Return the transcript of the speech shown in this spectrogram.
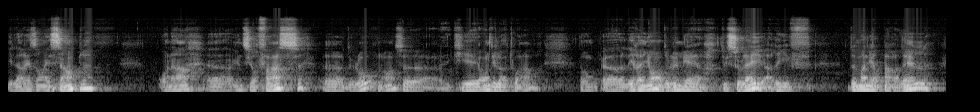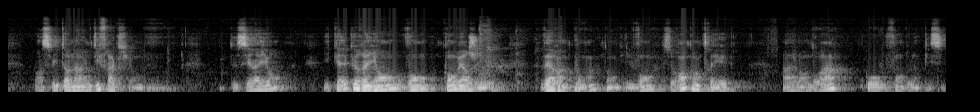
Et la raison est simple. On a euh, une surface euh, de l'eau qui est ondulatoire. Donc euh, les rayons de lumière du soleil arrivent de manière parallèle. Ensuite, on a une diffraction de ces rayons et quelques rayons vont converger vers un point. Donc ils vont se rencontrer à un endroit au fond de la piscine.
